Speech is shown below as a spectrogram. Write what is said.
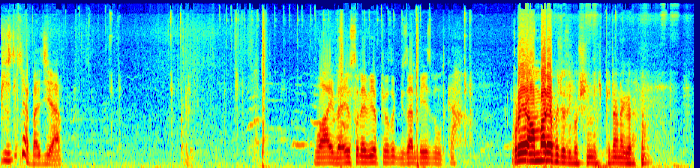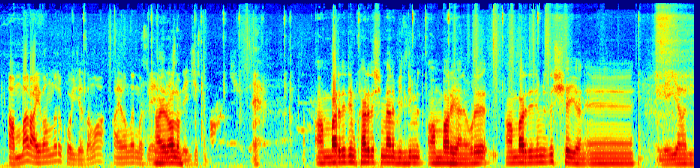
birlik yapacağım. Vay be en son evi yapıyorduk güzel base bulduk ha. Buraya ambar yapacağız İbo şimdiki plana göre. Ambar hayvanları koyacağız ama hayvanları nasıl Hayır oğlum. evcilleştireceğiz? Ambar dediğim kardeşim yani bildiğimiz ambar yani. Buraya ambar dediğimizde şey yani ee, Ne yani?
